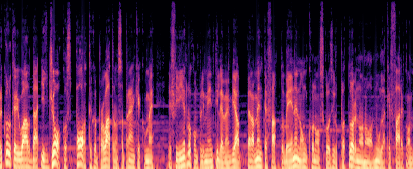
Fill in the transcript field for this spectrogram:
Per quello che riguarda il gioco, sport che ho provato, non saprei neanche come definirlo, complimenti, l'MV ha veramente fatto bene, non conosco lo sviluppatore, non ho nulla a che fare con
